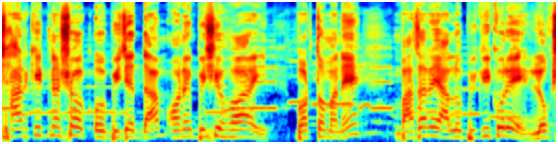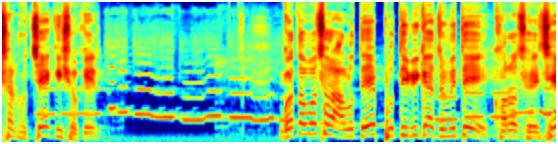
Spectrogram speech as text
সার কীটনাশক ও বীজের দাম অনেক বেশি হওয়ায় বর্তমানে বাজারে আলু বিক্রি করে লোকসান হচ্ছে কৃষকের। গত বছর আলুতে প্রতি বিঘা জমিতে খরচ হয়েছে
